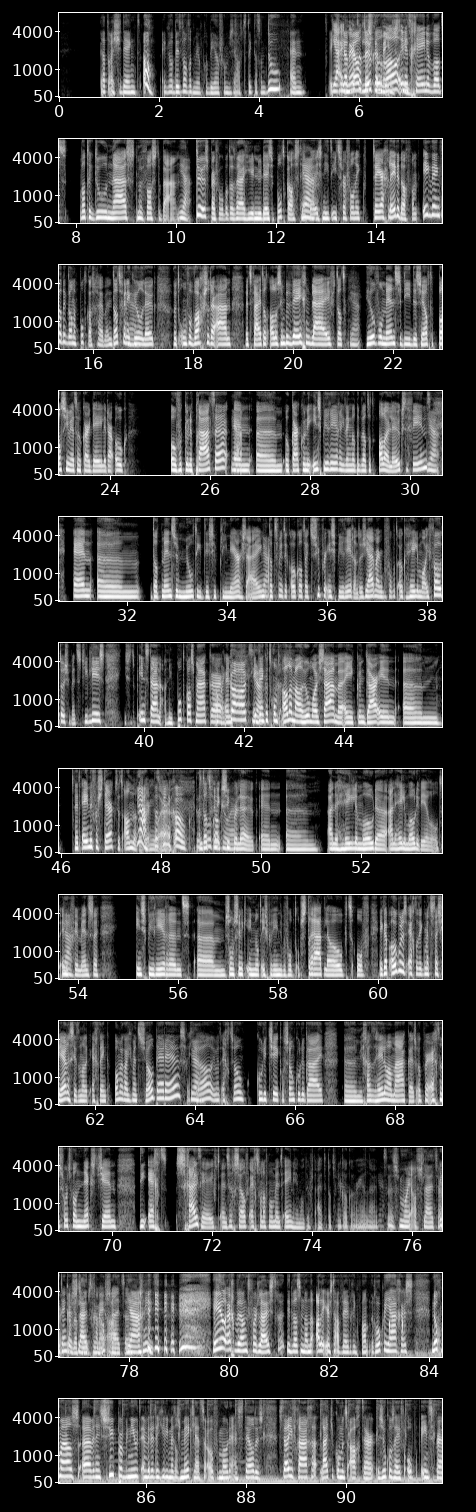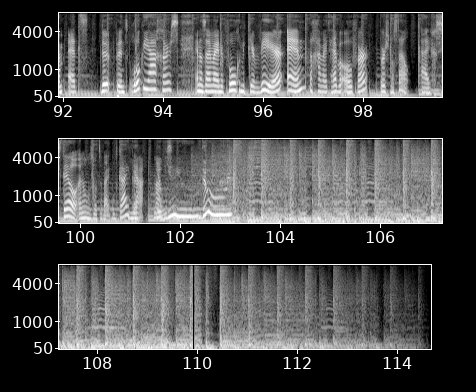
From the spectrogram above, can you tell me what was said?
Dat als je denkt, oh, ik wil dit wel wat meer proberen voor mezelf, dat ik dat dan doe. En ik ja, vind ik dat merk wel dat het dus vooral in hetgene wat, wat ik doe naast mijn vaste baan. Ja, Dus bijvoorbeeld dat wij hier nu deze podcast Ja. hebben, is niet iets waarvan ik twee jaar geleden dacht van, ik denk dat ik dan een podcast ga hebben. En dat vind ik heel leuk. Het onverwachte eraan, het feit dat alles in beweging blijft, dat heel veel mensen die dezelfde passie met elkaar delen, daar ook over kunnen praten Ja. en ehm, elkaar kunnen inspireren. Ik denk dat ik dat het allerleukste vind. Ja, En ehm, dat mensen multidisciplinair zijn. Ja. Dat vind ik ook altijd super inspirerend. Dus jij maakt bijvoorbeeld ook hele mooie foto's. Je bent stylist. Je zit op Insta. Nou, nu podcastmaker. oh en god. ik denk het komt allemaal heel mooi samen. En je kunt daarin... ehm, het ene versterkt het andere ja, heel dat vind ik ook. en dat vind ik super leuk. En aan de hele mode, aan de hele modewereld. En Ja. ik vind mensen inspirerend. Ehm, soms vind ik iemand inspirerend die bijvoorbeeld op straat loopt. Of ik heb ook wel eens echt dat ik met stagiaires zit en dat ik echt denk: oh my god, je bent zo badass. Weet Ja. je wel? Je bent echt zo'n coole chick of zo'n coole guy. Ehm, je gaat het helemaal maken. Het is ook weer echt een soort van next gen die echt schuit heeft en zichzelf echt vanaf moment één helemaal durft uit. Dat vind ik ook wel weer heel leuk. Dat is een mooie afsluiter. Ik denk Daar ook dat we mee gaan af. afsluiten, Ja, of niet? Heel erg bedankt voor het luisteren. Dit was hem dan de allereerste aflevering van Rokkenjagers. Nogmaals, eh, we zijn super benieuwd en willen dat jullie met ons meekletsen over mode en stijl. Dus stel je vragen, laat je comments achter. Zoek ons even op op Instagram, de.rokkenjagers. En dan zijn wij de volgende keer weer. En dan gaan wij het hebben over personal stijl. Eigen stijl en alles wat erbij komt kijken. Ja, nou. Doei!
